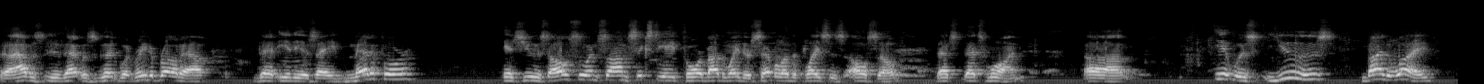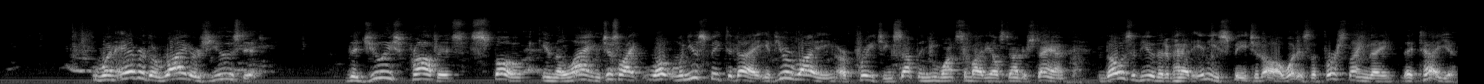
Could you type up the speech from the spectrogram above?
I was that was good. What Rita brought out that it is a metaphor. It's used also in Psalm 68 4. By the way, there's several other places also. That's that's one. Uh, it was used by the way, whenever the writers used it, the Jewish prophets spoke in the language, just like well, when you speak today, if you're writing or preaching something you want somebody else to understand, those of you that have had any speech at all, what is the first thing they, they tell you?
